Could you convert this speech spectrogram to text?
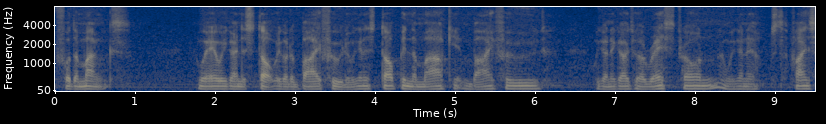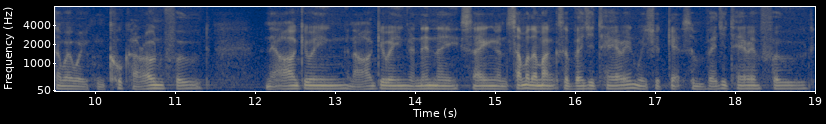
for the monks? Where are we going to stop? We've got to buy food. Are we going to stop in the market and buy food? We're going to go to a restaurant. Are we going to find somewhere where we can cook our own food? And they're arguing and arguing, and then they saying, and some of the monks are vegetarian. We should get some vegetarian food.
